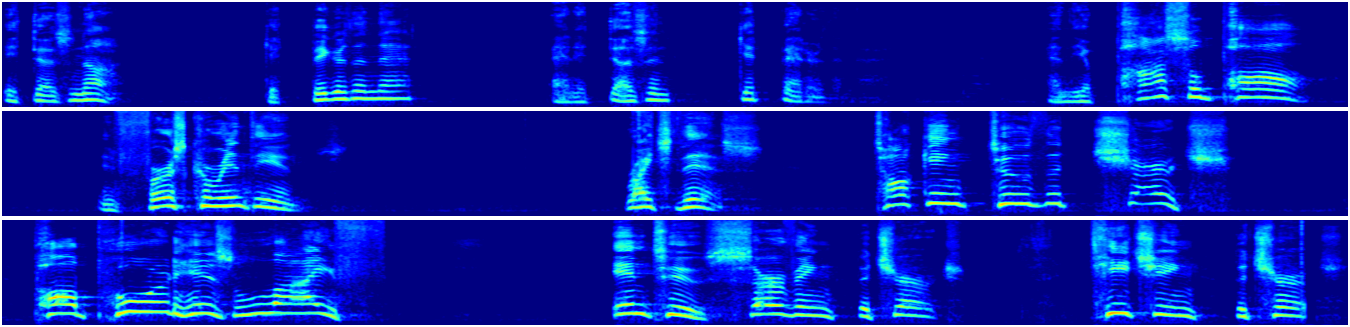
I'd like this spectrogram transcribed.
It does not get bigger than that, and it doesn't get better than that. and the Apostle Paul in 1 Corinthians writes this talking to the church. Paul poured his life into serving the church, teaching the church.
